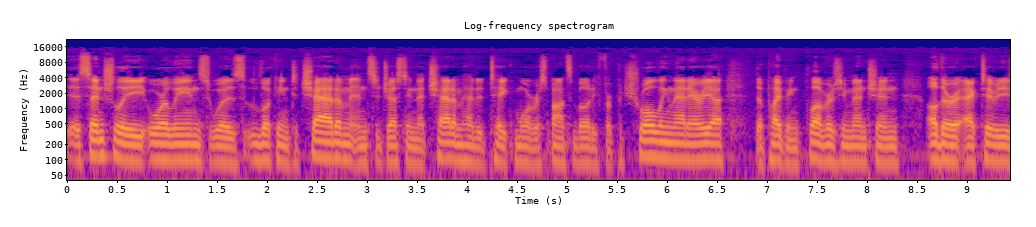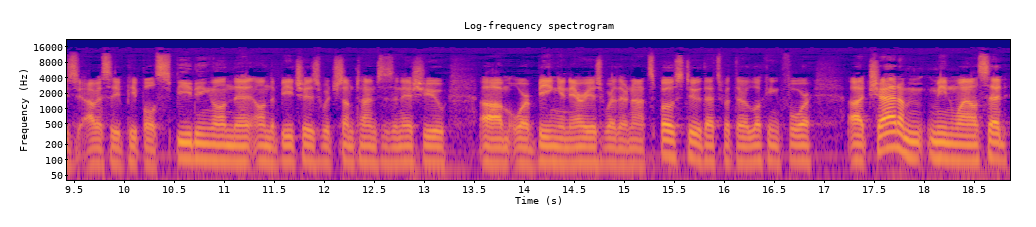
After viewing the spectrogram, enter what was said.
essentially, Orleans was looking to Chatham and suggesting that Chatham had to take more responsibility for patrolling that area. The piping plovers you mentioned, other activities, obviously people speeding on the on the beaches, which sometimes is an issue, um, or being in areas where they're not supposed to. That's what they're looking for. Uh, Chatham, meanwhile, said,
